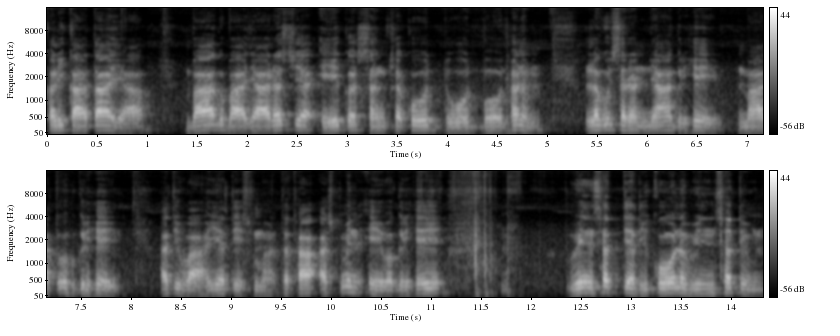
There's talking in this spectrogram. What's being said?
कलिकाताया बागबाजारस्य एकसङ्ख्यकोद्बोधनं लघुशरण्या गृहे मातुः गृहे अतिवाहयति स्म। तथा अस्मिन् एव गृहे विंशत्यधिकोनविंशतिं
